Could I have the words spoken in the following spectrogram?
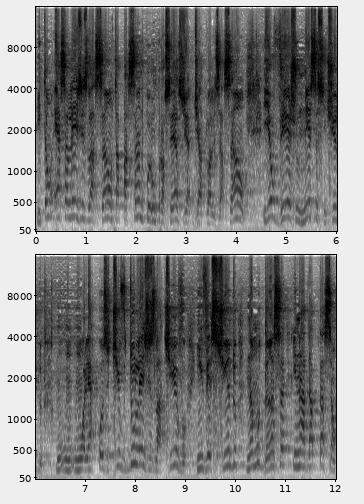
Então, essa legislação está passando por um processo de, de, atualização e eu vejo, nesse sentido, um, um, olhar positivo do legislativo investindo na mudança e na adaptação.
